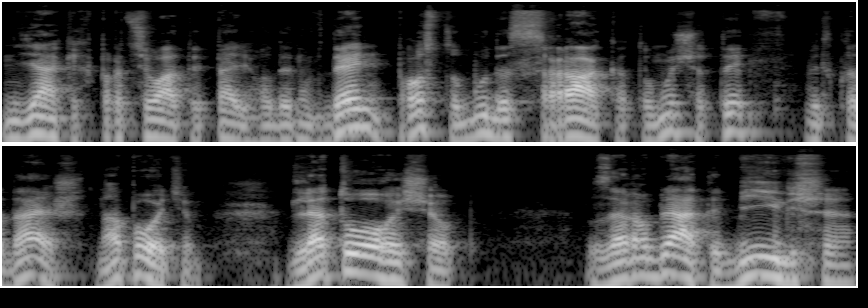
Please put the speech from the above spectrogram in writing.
ніяких працювати 5 годин в день, просто буде срака, тому що ти відкладаєш на потім. Для того, щоб заробляти більше,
